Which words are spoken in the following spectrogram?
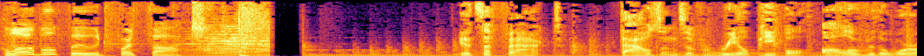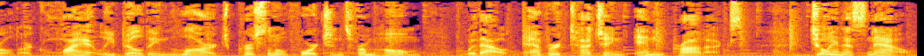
Global food for thought. It's a fact. Thousands of real people all over the world are quietly building large personal fortunes from home without ever touching any products. Join us now.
